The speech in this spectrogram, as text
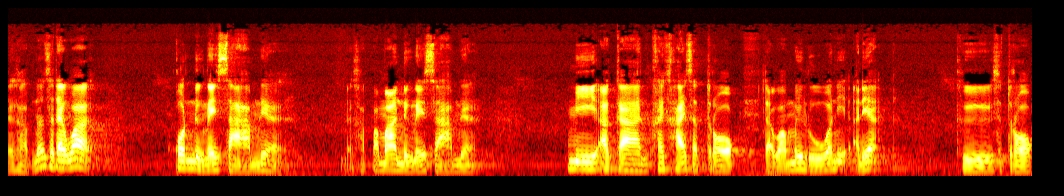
นะครับนั่นแสดงว่าคนหนึ่งในสามเนี่ยนะครับประมาณหนึ่งในสามเนี่ยมีอาการคล้ายๆสโตรกแต่ว่าไม่รู้ว่านี่อันเนี้ยคือสโตรก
